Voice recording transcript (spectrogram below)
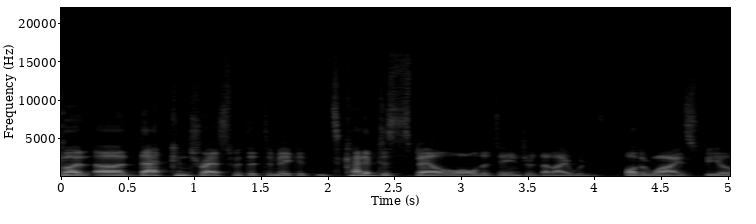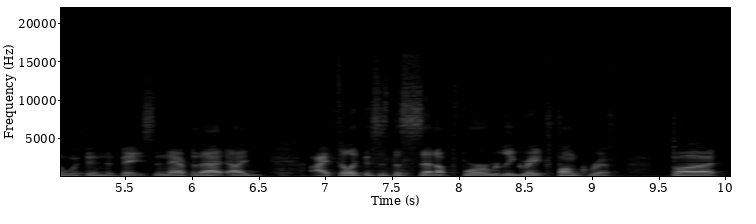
but uh, that contrasts with it to make it to kind of dispel all the danger that I would otherwise feel within the bass. And after that, I I feel like this is the setup for a really great funk riff, but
